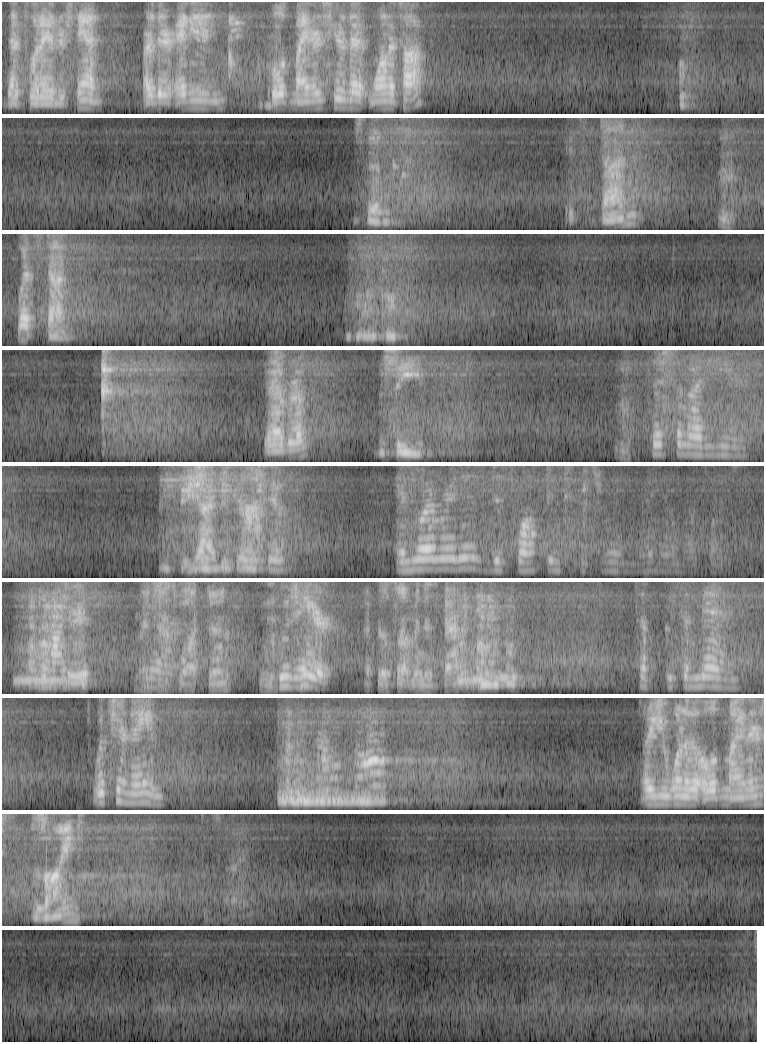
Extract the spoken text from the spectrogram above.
That's what I understand. Are there any old miners here that want to talk? Is the Done? Hmm. What's done? Deborah? The sea. There's somebody here. Yeah, I can feel it too. And whoever it is just walked into this room right now, Mars Mars. Are you serious? I Yeah. just walked in. Hmm. Who's Yeah. here? I feel something in his back. It's a, it's a man. What's your name? Are you one of the old miners? Designed.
